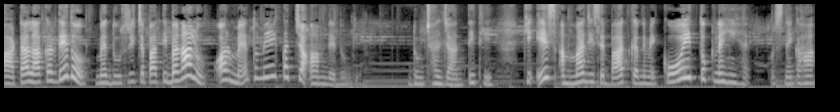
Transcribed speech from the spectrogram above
आटा लाकर दे दो, मैं दूसरी चपाती बना लूँ और मैं तुम्हें कच्चा आम दे दूँगी। दुमछल जानती थी कि इस अम्मा जी से बात करने में कोई तुक नहीं है। उसने कहा,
